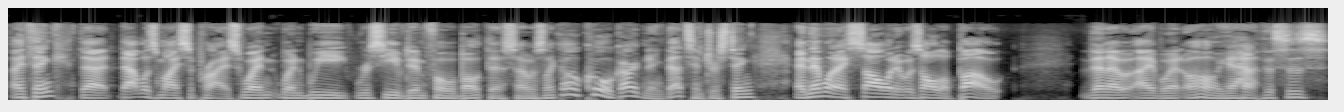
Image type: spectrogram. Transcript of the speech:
I think that that was my surprise when when we received info about this. I was like, "Oh, cool, gardening. That's interesting." And then when I saw what it was all about, then I, I went, "Oh yeah, this is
